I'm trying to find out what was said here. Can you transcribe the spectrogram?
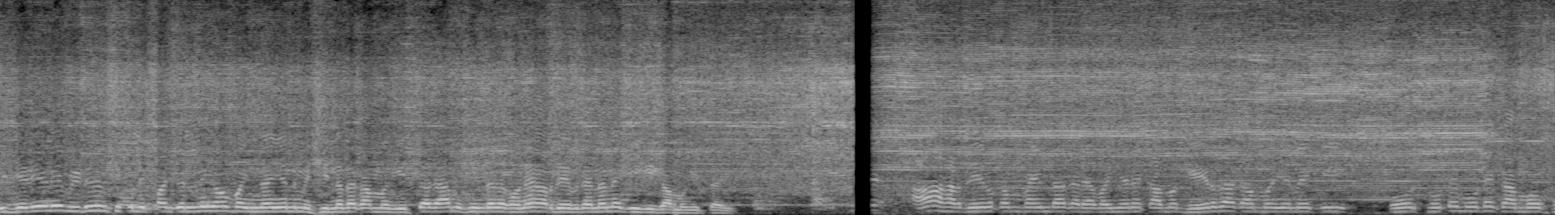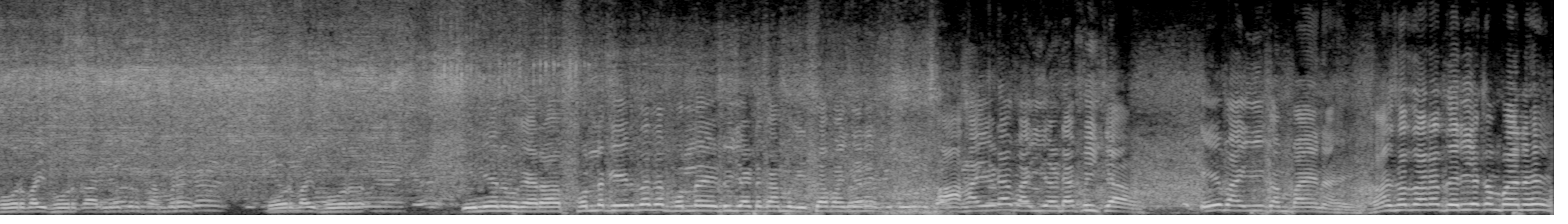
ਵੀ ਜਿਹੜੀਆਂ ਨੇ ਵੀਡੀਓ ਦੇ ਵਿੱਚ ਕਲਿੱਪਾਂ ਚੱਲਣਗੀਆਂ ਉਹ ਬਾਈਆਂ ਦੀਆਂ ਨੇ ਮਸ਼ੀਨਾਂ ਦਾ ਕੰਮ ਕੀਤਾ ਗਾ ਮਸ਼ੀਨ ਦਾ ਦਿਖਾਉਣੇ ਹਰਦੇਵ ਦਾ ਇਹਨਾਂ ਨੇ ਕੀ ਕੀ ਕੰਮ ਕੀਤਾ ਜੀ। ਆ ਹਰਦੇਵ ਕੰਬਾਈਨ ਦਾ ਕਰਿਆ, ਬਾਈਆਂ ਨੇ ਕੰਮ ਘੇਰ ਦਾ ਕੰਮ, ਜਿਵੇਂ ਕਿ ਹੋਰ ਛੋਟੇ ਮੋਟੇ ਕੰਮ 4x4 ਕਰਨੇ ਉਧਰ ਸਾਹਮਣੇ। 4x4 ਯੂਨੀਅਨ ਵਗੈਰਾ ਫੁੱਲ ਘੇਰ ਦਾ ਤਾਂ ਫੁੱਲ A to Z ਕੰਮ ਕੀਤਾ ਬਾਈਆਂ ਨੇ। ਆਹ ਜਿਹੜਾ ਬਾਈ, ਸਾਡਾ ਪੀਚਾ ਇਹ ਬਾਈ ਦੀ ਕੰਬਾਈਨ ਆ ਇਹ। ਹਾਂ ਸਰਦਾਰਾ, ਤੇਰੀ ਹੈ ਕੰਬਾਈਨ ਇਹ?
